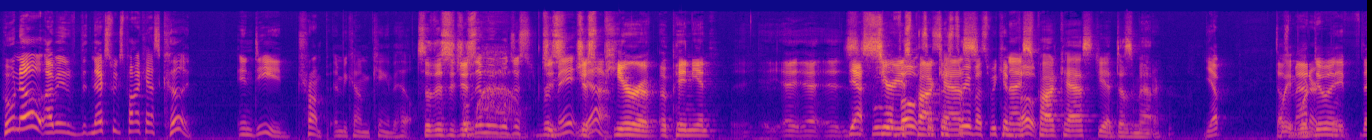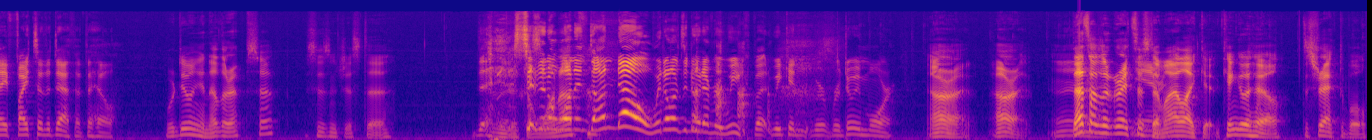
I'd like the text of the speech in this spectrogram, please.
Who knows? I mean, the next week's podcast could. indeed Trump and become king of the hill. So this is just then we will just just, remain- just yeah. pure opinion. Uh, uh, uh, Yes, serious vote. podcast. Since three of us, we can nice vote. podcast. Yeah, it doesn't matter. Yep. Doesn't Wait, we're doing- They, they fight to the death at the hill. We're doing another episode. This isn't just a. this just isn't a one-off? one and done. No, we don't have to do it every week, but we can. We're, we're doing more. All right, all right. That sounds like a great system. yeah. I like it. King of the hill, distractible,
